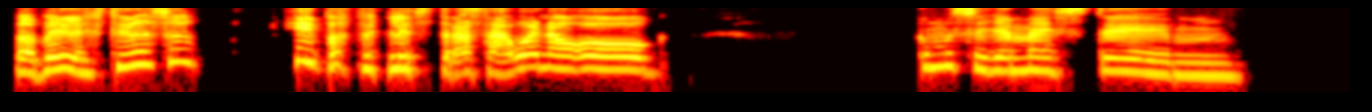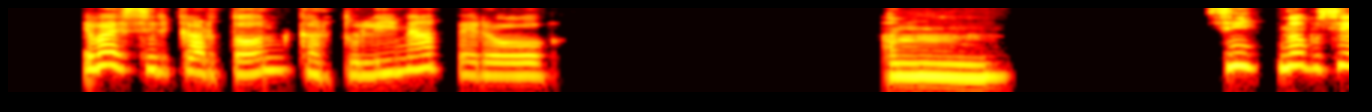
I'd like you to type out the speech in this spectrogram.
papel estraza y papel estraza. Bueno, ¿cómo se llama este? Iba a decir cartón, cartulina, pero sí, no, pues sí,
